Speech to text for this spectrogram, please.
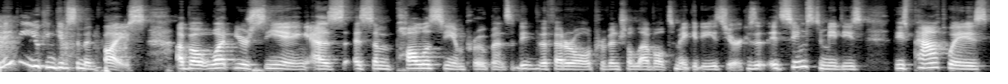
maybe you can give some advice about what you're seeing as as some policy improvements at the federal or provincial level to make it easier because it, it seems to me these these pathways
